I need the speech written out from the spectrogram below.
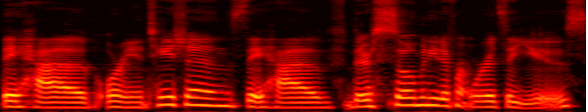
they have orientations, they have, there's so many different words they use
